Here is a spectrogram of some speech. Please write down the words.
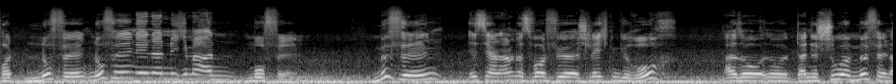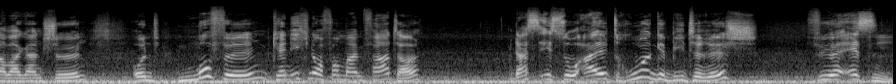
Pottnuffeln. Nuffeln erinnern mich immer an Muffeln. Müffeln ist ja ein anderes Wort für schlechten Geruch. Also so, deine Schuhe müffeln aber ganz schön. Und Muffeln kenne ich noch von meinem Vater. Das ist so alt-ruhrgebieterisch für Essen.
